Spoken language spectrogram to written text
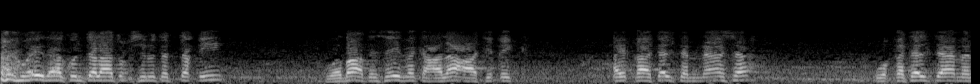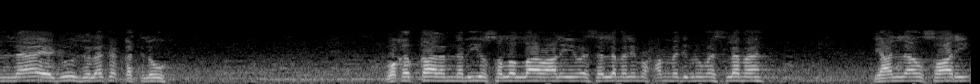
وإذا كنت لا تحسن تتقي وضعت سيفك على عاتقك. أي قاتلت الناس وقتلت من لا يجوز لك قتله. وقد قال النبي صلى الله عليه وسلم لمحمد بن مسلمة يعني الأنصاري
